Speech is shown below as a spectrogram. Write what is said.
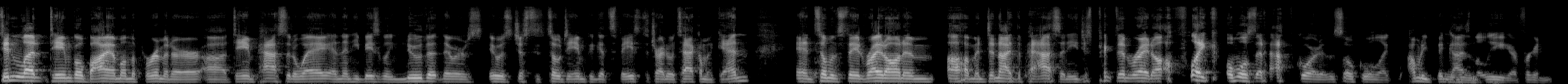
Didn't let Dame go by him on the perimeter. Uh, Dame passed it away, and then he basically knew that there was it was just so Dame could get space to try to attack him again and Tillman stayed right on him um, and denied the pass, and he just picked it right off, like almost at half court. It was so cool. Like, how many big guys in the league are freaking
